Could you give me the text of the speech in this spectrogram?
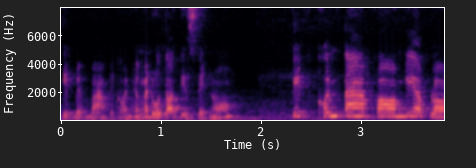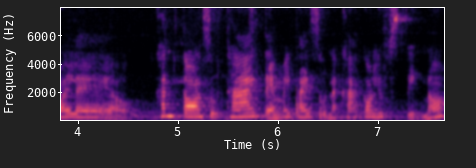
ติดแบบบางไปก่อนเดี๋ยวมาดูตอนติดเสร็จเนาะติดขนตาปลอมเรียบร้อยแล้ว ขั้นตอนสุดท้ายแต่ไม่ท้ายสุดนะคะ ก็ลิปสติกเนาะ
